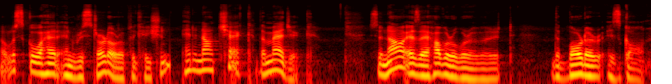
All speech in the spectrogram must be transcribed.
Now let's go ahead and restart our application and now check the magic. So now as I hover over it, the border is gone.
